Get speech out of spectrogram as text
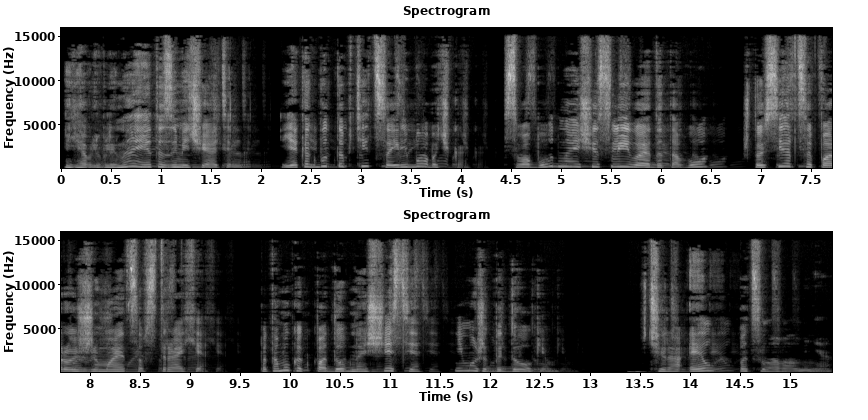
Я влюблена, и это замечательно. Я как будто птица или бабочка, свободная и счастливая до того, что сердце порой сжимается в страхе, потому как подобное счастье не может быть долгим. Вчера Эл поцеловал меня.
